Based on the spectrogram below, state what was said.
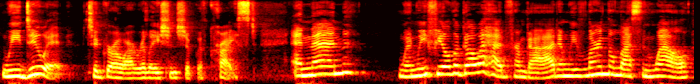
We do it to grow our relationship with Christ. And then when we feel the go ahead from God and we've learned the lesson well,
